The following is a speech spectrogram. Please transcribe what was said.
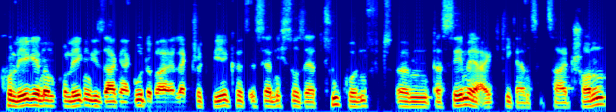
Kolleginnen und Kollegen, die sagen, ja gut, aber Electric Vehicles ist ja nicht so sehr Zukunft. Ähm, das sehen wir ja eigentlich die ganze Zeit schon.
